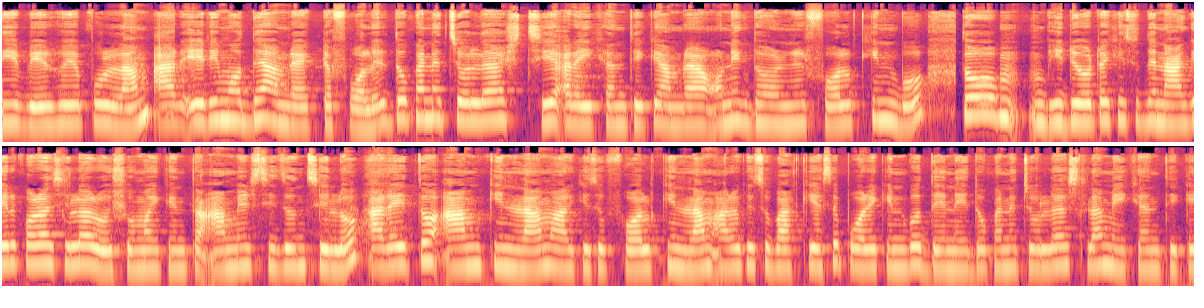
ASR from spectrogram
নিয়ে বের হয়ে পড়লাম। আর এরই মধ্যে আমরা একটা ফলের দোকানে চলে আসছি আর এইখান থেকে আমরা অনেক ধরনের ফল কিনবো। তো ভিডিওটা কিছুদিন আগের করা ছিল আর ওই সময় কিন্তু আমের সিজন ছিল। আর এই তো আম কিনলাম, আর কিছু ফল কিনলাম, আরও কিছু বাকি আছে, পরে কিনবো। দেন এই দোকানে চলে আসলাম, এইখান থেকে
